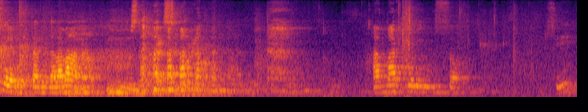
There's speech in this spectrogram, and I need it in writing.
queste le portate da Lavana? È Messico A Marco Lorusso. Sì.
